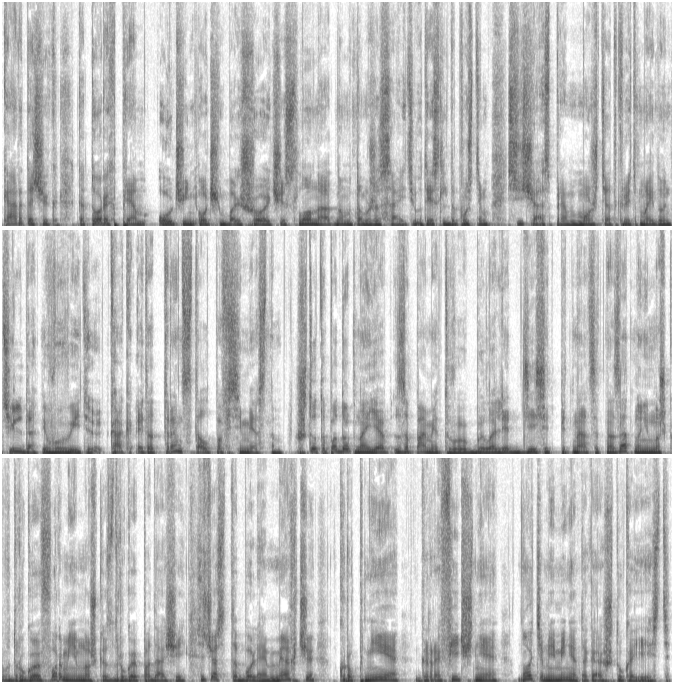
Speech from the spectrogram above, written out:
карточек, которых прям очень-очень большое число на одном и том же сайте. Вот если, допустим, сейчас прям можете открыть Made on Tilda, и вы увидите, как этот тренд стал повсеместным. Что-то подобное я запамятоваю, было лет 10-15 назад, но немножко в другой форме, немножко с другой подачей. Сейчас это более мягче, крупнее, графичнее, но тем не менее такая штука есть.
